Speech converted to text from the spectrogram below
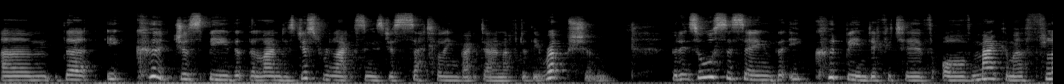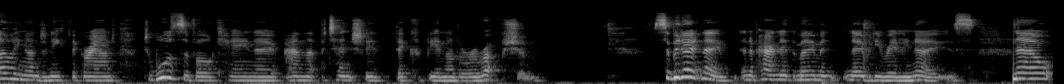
um, that it could just be that the land is just relaxing, is just settling back down after the eruption. But it's also saying that it could be indicative of magma flowing underneath the ground towards the volcano and that potentially there could be another eruption. So we don't know, and apparently at the moment nobody really knows. Now,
